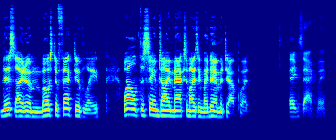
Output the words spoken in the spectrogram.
this item most effectively while at the same time maximizing my damage output? Exactly.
